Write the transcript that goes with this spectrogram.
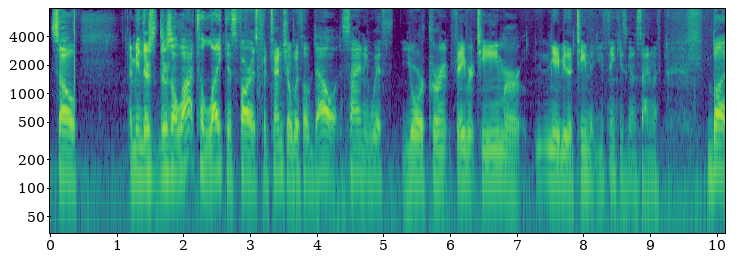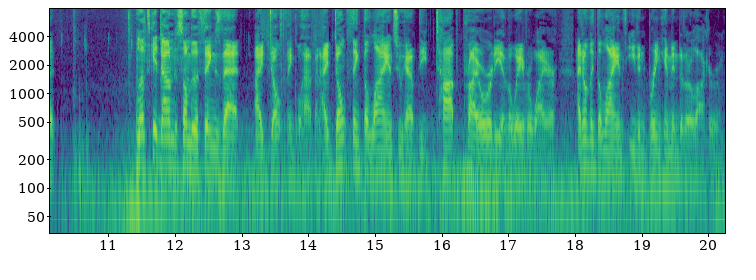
So, I mean, there's there's a lot to like as far as potential with Odell signing with your current favorite team or maybe the team that you think he's going to sign with. But let's get down to some of the things that I don't think will happen. I don't think the Lions, who have the top priority in the waiver wire, I don't think the Lions even bring him into their locker room.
